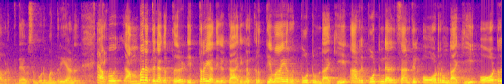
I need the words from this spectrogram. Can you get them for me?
അവിടുത്തെ ദേവസ്വം ബോർഡ് മന്ത്രിയാണ്. അപ്പോൾ അമ്പലത്തിനകത്ത് ഇത്രയധികം കാര്യങ്ങൾ കൃത്യമായ റിപ്പോർട്ട് ഉണ്ടാക്കി ആ റിപ്പോർട്ടിന്റെ അടിസ്ഥാനത്തിൽ ഓർഡർ ഉണ്ടാക്കി ഓർഡർ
